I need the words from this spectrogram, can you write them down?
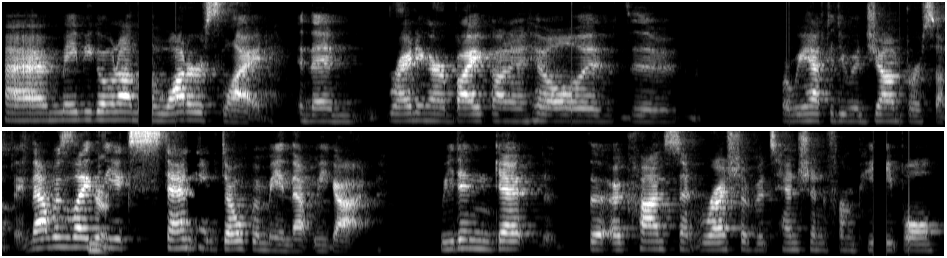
Uh, maybe going on the water slide and then riding our bike on a hill, the where we have to do a jump or something. That was like the extent of dopamine that we got. We didn't get the, a constant rush of attention from people,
